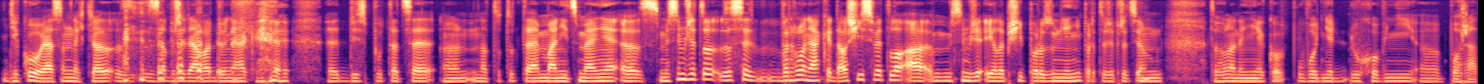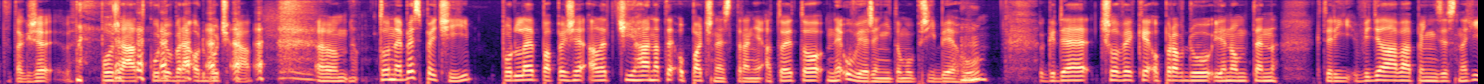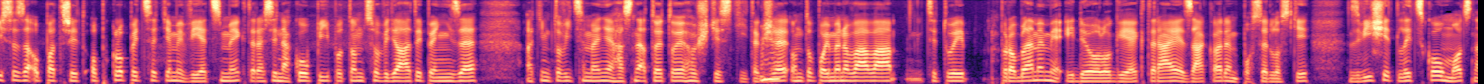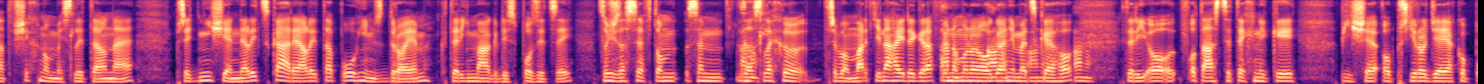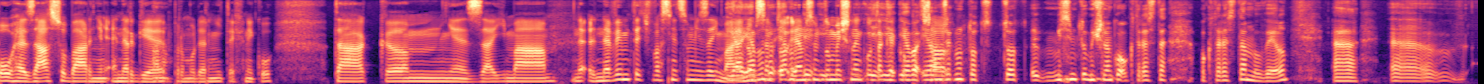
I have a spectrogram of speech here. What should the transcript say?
Děkuju, já jsem nechtěl zabředávat do nějaké eh, disputace eh, na toto téma, nicméně eh, myslím, že to zase vrhlo nějaké další světlo a myslím, že i lepší porozumění, protože přeci jenom tohle není jako původně duchovní pořad, takže v pořádku, dobrá odbočka. Ehm, no. To nebezpečí podle papeže ale číhá na té opačné straně a to je to neuvěření tomu příběhu, mm-hmm. Kde člověk je opravdu jenom ten, který vydělává peníze, snaží se zaopatřit, obklopit se těmi věcmi, které si nakoupí po tom, co vydělá ty peníze a tím to víceméně hasne a to je to jeho štěstí. Takže mm-hmm. on to pojmenovává, cituji, Problémem je ideologie, která je základem posedlosti, zvýšit lidskou moc nad všechno myslitelné, před níž je nelidská realita pouhým zdrojem, který má k dispozici, což zase v tom jsem ano. zaslechl třeba Martina Heideggera, fenomenologa ano, německého, ano, ano. který o, v otázce techniky píše o přírodě jako pouhé zásobárně energie ano. pro moderní techniku. tak mě zajímá, ne, nevím teď vlastně, co mě zajímá, já, jenom, já jsem, to, já, jenom jsem tu myšlenku já, tak já, jako já, potřeboval... já vám řeknu to, co, myslím tu myšlenku, o které jste, o které jste mluvil.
